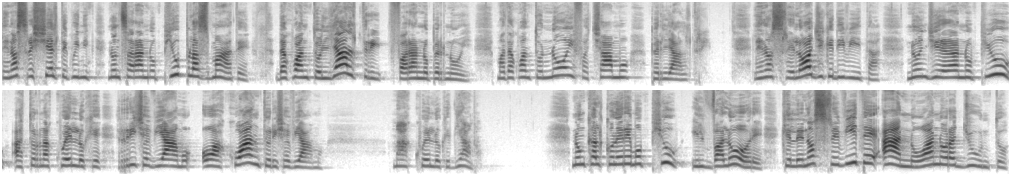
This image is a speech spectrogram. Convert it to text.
Le nostre scelte quindi non saranno più plasmate da quanto gli altri faranno per noi, ma da quanto noi facciamo per gli altri. Le nostre logiche di vita non gireranno più attorno a quello che riceviamo o a quanto riceviamo, ma a quello che diamo. Non calcoleremo più il valore che le nostre vite hanno o hanno raggiunto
